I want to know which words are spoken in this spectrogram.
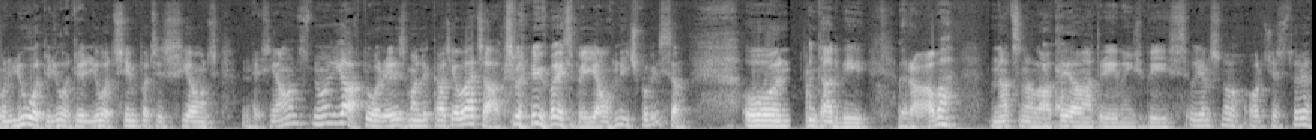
un ļoti, ļoti, ļoti simpatisks jauns. Es jauns, nu jā, toreiz man likās jau vecāks, jo es biju jauniņš pavisam. Un tad bija grāva. Nacionālā teātrī viņš bija viens no orķestra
